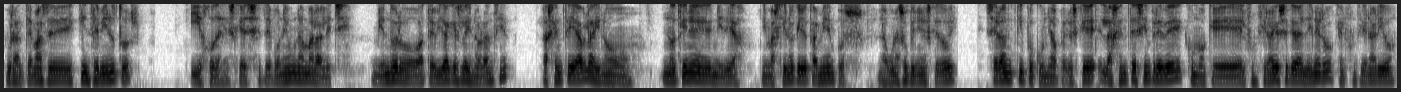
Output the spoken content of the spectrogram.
durante más de 15 minutos y joder, es que se te pone una mala leche viendo lo atrevida que es la ignorancia, la gente habla y no, no tiene ni idea. imagino que yo también, pues, en algunas opiniones que doy, serán tipo cuñado, pero es que la gente siempre ve como que el funcionario se queda el dinero, que el funcionario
